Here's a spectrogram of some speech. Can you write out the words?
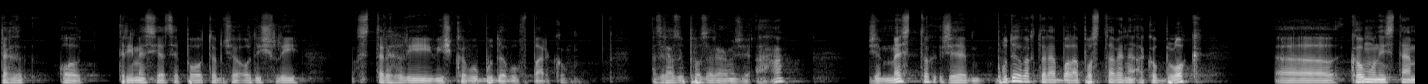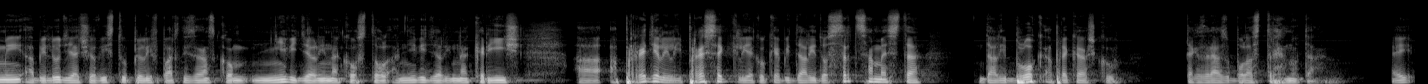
tak o tri mesiace po tom, čo odišli strhli výškovú budovu v parku. A zrazu pozerám, že aha, že, mesto, že budova, ktorá bola postavená ako blok Eh, komunistami, aby ľudia, čo vystúpili v partizánskom, nevideli na kostol a nevideli na kríž a, a predelili, presekli, ako keby dali do srdca mesta, dali blok a prekážku, tak zrazu bola strhnutá. Hej.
